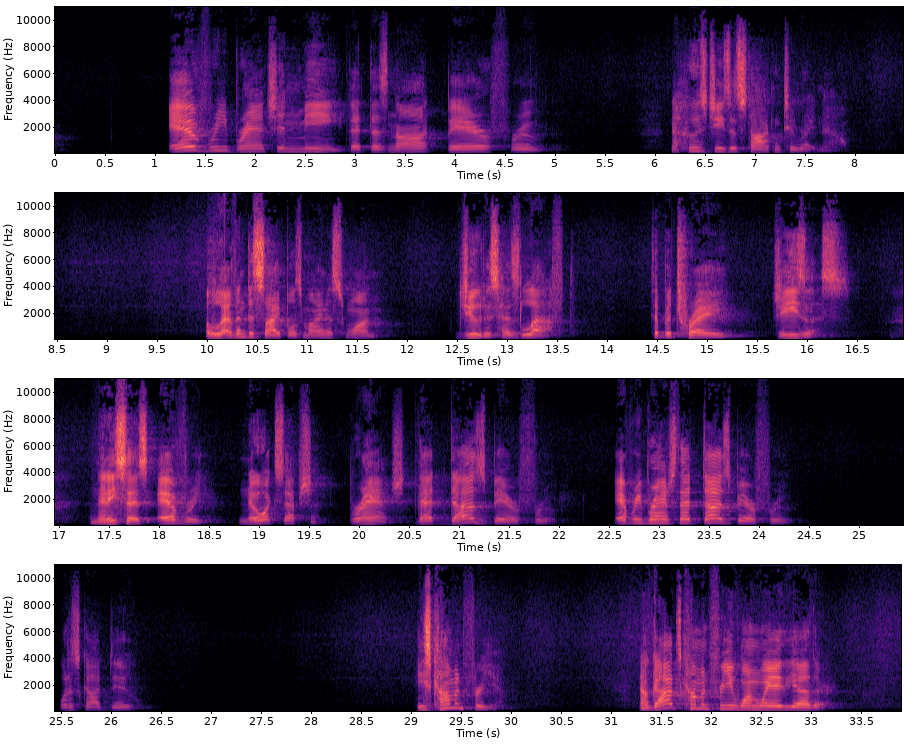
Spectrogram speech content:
Every branch in me that does not bear fruit. Now, who's Jesus talking to right now? 11 disciples minus one. Judas has left to betray Jesus. And then he says, every, no exception, branch that does bear fruit, every branch that does bear fruit, what does God do? He's coming for you. Now, God's coming for you one way or the other.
